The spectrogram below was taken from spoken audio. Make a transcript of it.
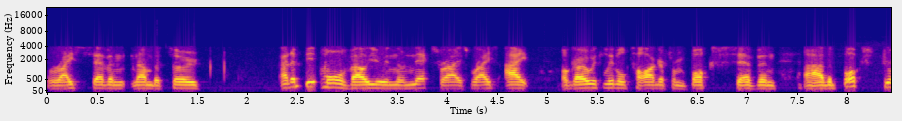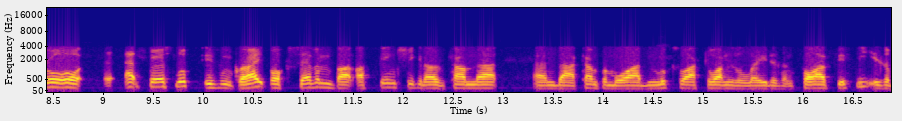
Race seven, number two. Add a bit more value in the next race, race eight. I'll go with Little Tiger from box seven. Uh, the box draw at first look isn't great, box seven, but I think she can overcome that and uh, come from wide and looks like one of the leaders. And 550 is a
